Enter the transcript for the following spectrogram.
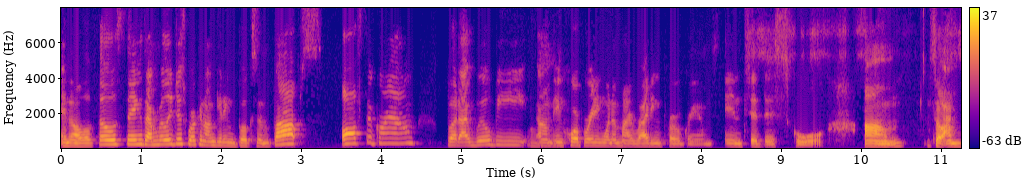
and all of those things i'm really just working on getting books and bops off the ground but I will be um, mm-hmm. incorporating one of my writing programs into this school. Um, so I'm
